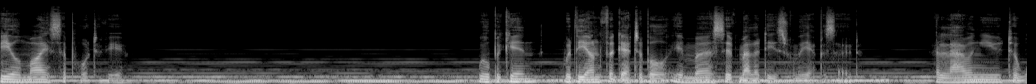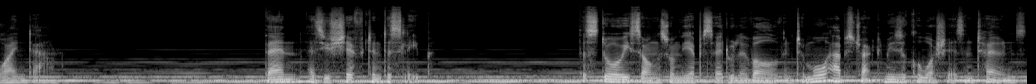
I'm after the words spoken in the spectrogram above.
Feel my support of you. We'll begin with the unforgettable, immersive melodies from the episode, allowing you to wind down. Then, as you shift into sleep, the story songs from the episode will evolve into more abstract musical washes and tones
